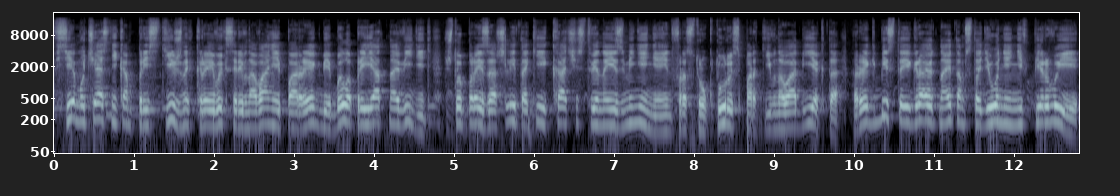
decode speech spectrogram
Всем участникам престижных краевых соревнований по регби было приятно видеть, что произошли такие качественные изменения инфраструктуры спортивного объекта. Регбисты играют на этом стадионе не впервые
